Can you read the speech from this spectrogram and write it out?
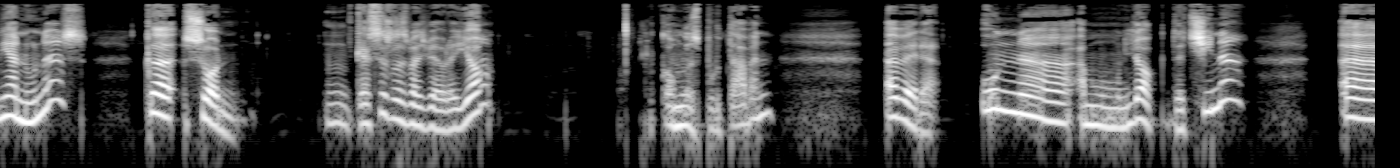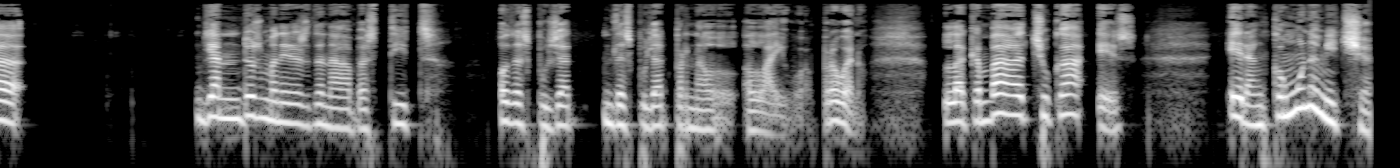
N'hi ha unes que són, mm, aquestes les vaig veure jo, com les portaven. A veure, una, en un lloc de Xina, eh, hi han dues maneres d'anar vestit o despullat, despullat per anar a l'aigua. Però bueno, la que em va xocar és... Eren com una mitja,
